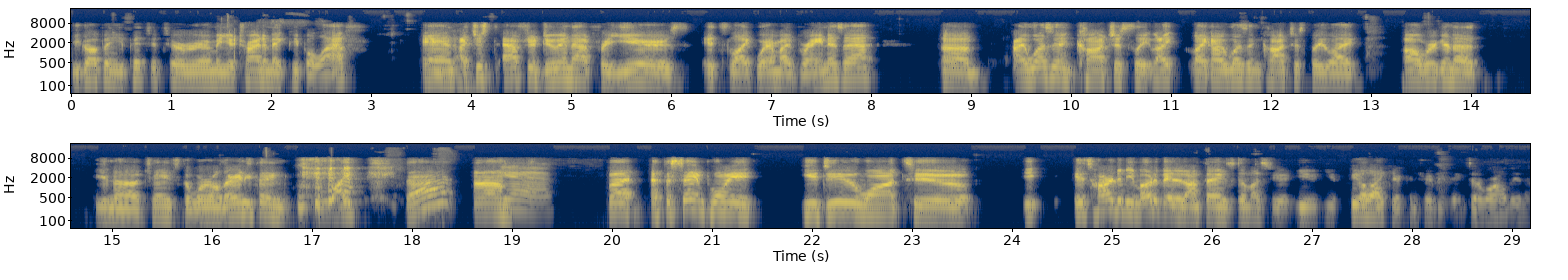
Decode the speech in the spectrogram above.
you go up and you pitch it to a room and you're trying to make people laugh. And mm-hmm. I just after doing that for years, it's like where my brain is at. Um, I wasn't consciously like like I wasn't consciously like, oh, we're gonna, you know, change the world or anything like that. Um, yeah. But at the same point, you do want to. It, it's hard to be motivated on things unless you you you feel like you're contributing to the world. You know.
